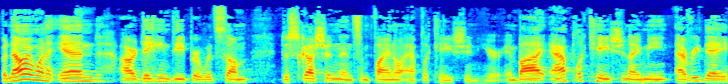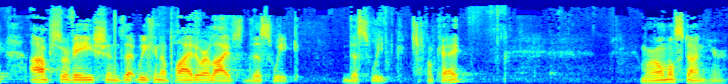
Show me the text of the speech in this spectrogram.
But now I want to end our digging deeper with some discussion and some final application here. And by application, I mean everyday observations that we can apply to our lives this week. This week, okay? We're almost done here.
